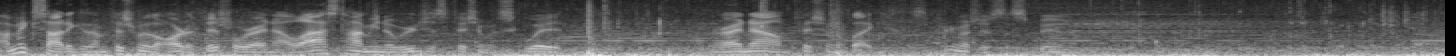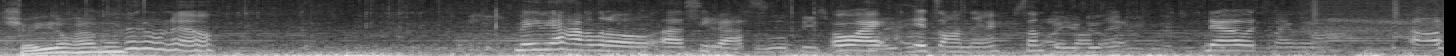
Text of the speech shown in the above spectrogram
I'm excited because I'm fishing with an artificial right now. Last time, you know, we were just fishing with squid. And right now, I'm fishing with like it's pretty much just a spoon. Sure you don't have one? I don't know. Maybe I have a little uh, sea bass. Oh, I it's on there. Something's on there. No, it's my Oh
